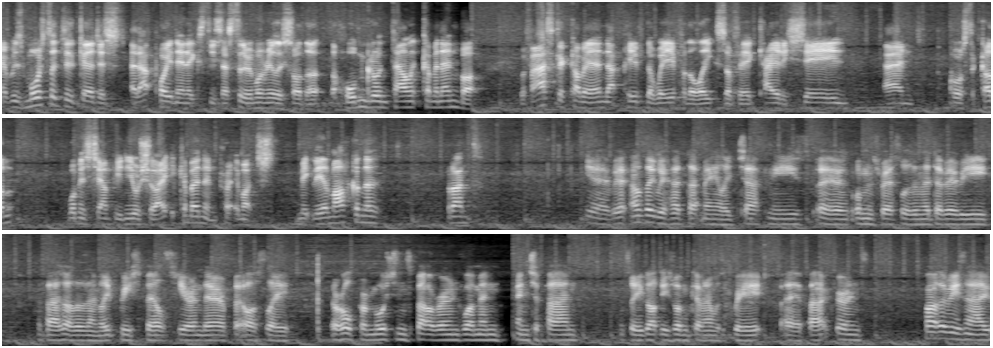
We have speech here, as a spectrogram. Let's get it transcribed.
it was mostly just, kind of just at that point in NXT's history we really saw the, the homegrown talent coming in, but with Asuka coming in, that paved the way for the likes of uh, Kairi Sane and of course the current women's champion Io Shirai to come in and pretty much make their mark on the brand. Yeah, we, I don't think we had that many like Japanese uh, women's wrestlers in the WWE other than like brief spells here and there. But also, like, their whole promotions built around women in Japan, and so you got these women coming in with great uh, backgrounds. Part of the reason I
